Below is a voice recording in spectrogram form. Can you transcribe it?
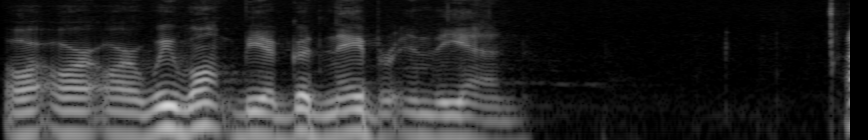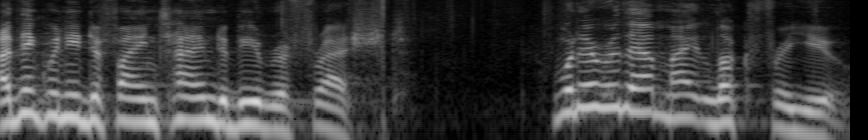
or, or, or we won't be a good neighbor in the end. I think we need to find time to be refreshed, whatever that might look for you.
